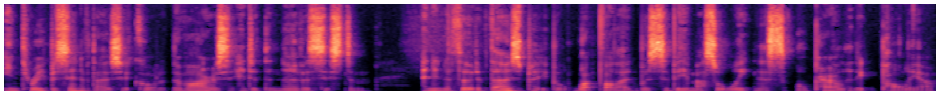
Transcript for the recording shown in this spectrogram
in 3% of those who caught it, the virus entered the nervous system, and in a third of those people, what followed was severe muscle weakness or paralytic polio.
